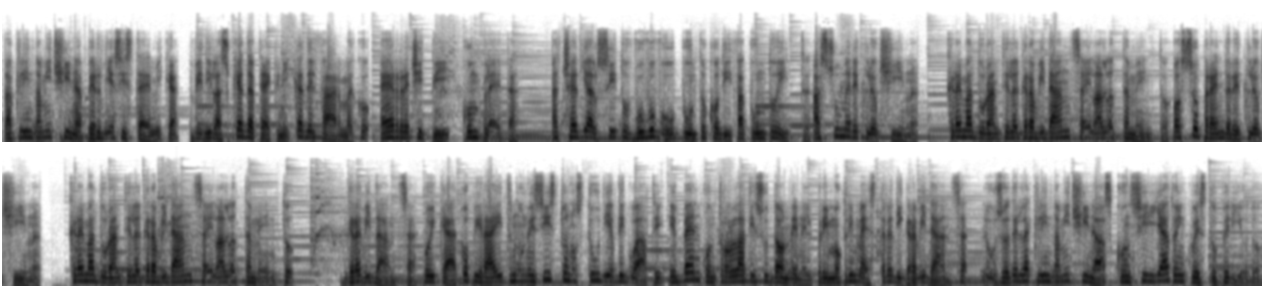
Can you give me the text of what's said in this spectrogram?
La clindamicina per via sistemica, vedi la scheda tecnica del farmaco, RCP, completa. Accedi al sito www.codifa.it. Assumere Cleocin. Crema durante la gravidanza e l'allattamento. Posso prendere Cleocin? Crema durante la gravidanza e l'allattamento? Gravidanza. Poiché a copyright non esistono studi adeguati e ben controllati su donne nel primo trimestre di gravidanza, l'uso della clindamicina ha sconsigliato in questo periodo.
